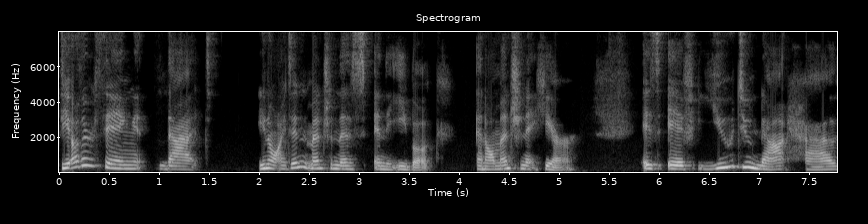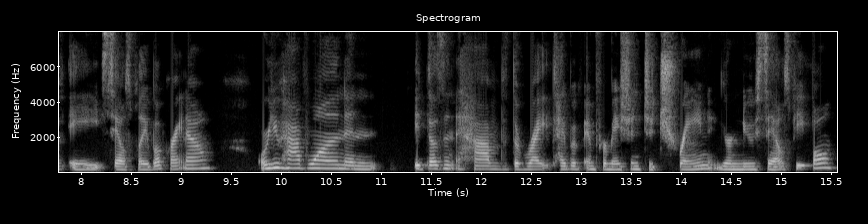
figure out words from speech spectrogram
The other thing that you know, I didn't mention this in the ebook and I'll mention it here is if you do not have a sales playbook right now or you have one and it doesn't have the right type of information to train your new salespeople,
